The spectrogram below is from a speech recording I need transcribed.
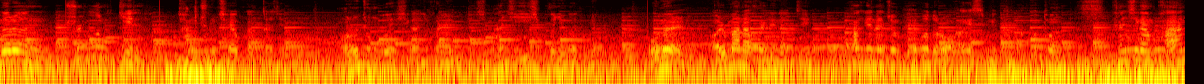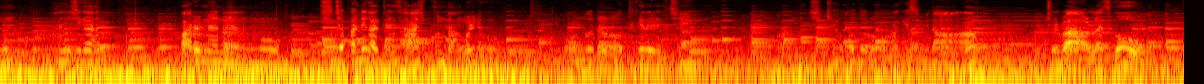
오늘은 출근길 장충체육관까지 어느 정도의 시간이 걸리는지 지금 1시 20분이거든요. 오늘 얼마나 걸리는지 확인을 좀 해보도록 하겠습니다. 보통 1시간 반, 1시간 빠르면은 뭐 진짜 빨리 갈 땐 40분도 안 걸리고 오늘은 어떻게 될지 지켜보도록 하겠습니다. 출발, 렛츠고!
